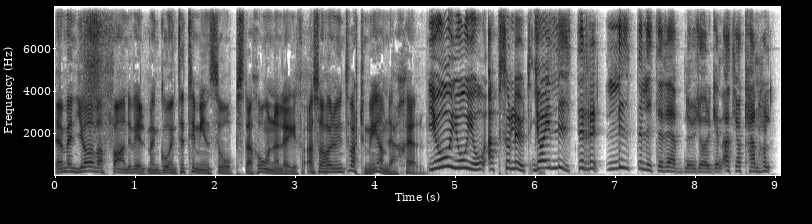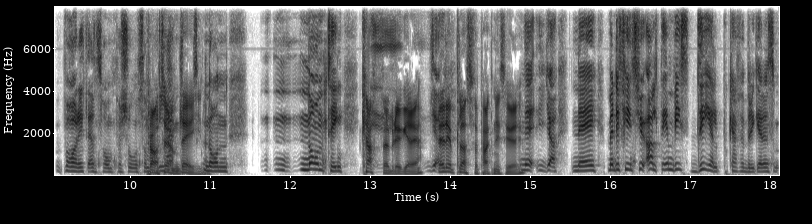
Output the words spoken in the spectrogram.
ja, men gör vad fan du vill, men gå inte till min sopstation och lägg Alltså Har du inte varit med om det här själv? Jo, jo, jo, absolut. Jag är lite, lite, lite rädd nu Jörgen, att jag kan ha varit en sån person som Pratar har om lagt nu? någon, n- någonting. Kaffebryggare? Ja. Är det plastförpackningsgrejer? Nej, ja, nej, men det finns ju alltid en viss del på kaffebryggaren som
